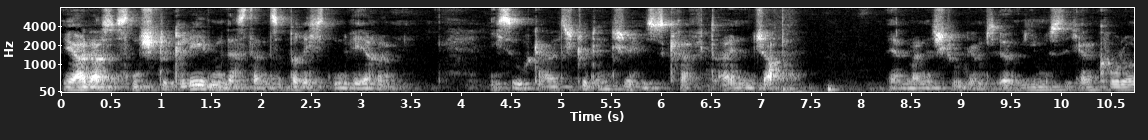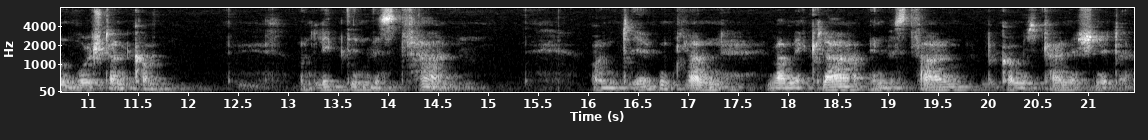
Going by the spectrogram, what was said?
Ja, das ist ein Stück Leben, das dann zu berichten wäre. Ich suchte als studentische Hilfskraft einen Job während meines Studiums. Irgendwie musste ich an Kohle und Wohlstand kommen und lebte in Westfalen. Und irgendwann war mir klar, in Westfalen bekomme ich keine Schnitte.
